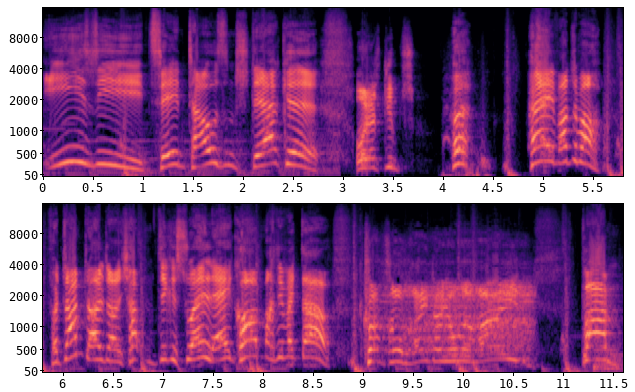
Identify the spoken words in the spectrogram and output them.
easy. 10.000 Stärke. Und jetzt gibt's... Hä? Hey, warte mal! Verdammt, Alter, ich hab ein dickes Duell! Ey, komm, mach die weg da! Komm schon, rein da, Junge, rein. Bam!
